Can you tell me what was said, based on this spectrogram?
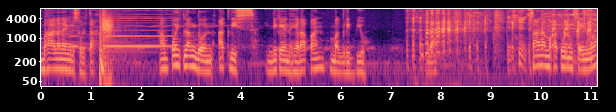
bahala na yung resulta. Ang point lang doon, at least, hindi kayo nahirapan mag-review. Diba? Sana makatulong sa inyo.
